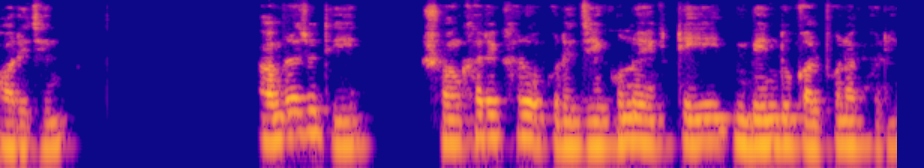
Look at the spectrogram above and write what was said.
অরিজিন। আমরা যদি সংখ্যারেখার উপরে যে কোনো একটি বিন্দু কল্পনা করি,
